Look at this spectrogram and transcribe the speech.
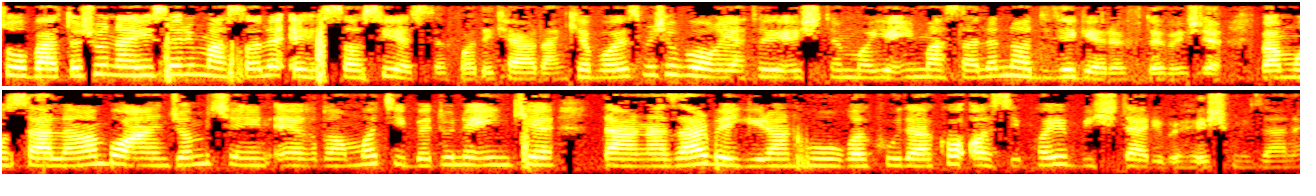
صحبتاشون یه سری مسائل احساسی استفاده کردن که باعث میشه واقعیت های اجتماعی این مسئله نادیده گرفته بشه و مسلما با انجام چنین اقداماتی بدون اینکه در نظر بگیرن حقوق کودک آسیب های بیشتری بهش می‌زنه.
